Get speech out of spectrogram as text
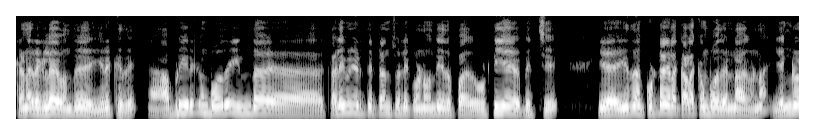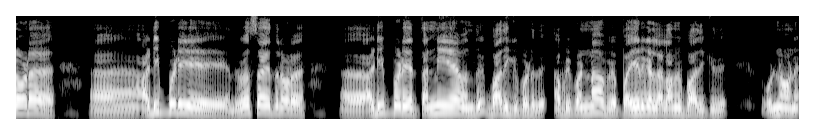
கிணறுகளே வந்து இருக்குது. அப்படி இருக்கும்போது இந்த கழிவுநீர் திட்டம்னு சொல்லி கொண்டு வந்து இதை ப ஒட்டியே வச்சு இதை குட்டைகளை கலக்கும்போது என்ன ஆகும்னா எங்களோட அடிப்படை இந்த விவசாயத்திலோட அடிப்படை தண்ணியே வந்து பாதிக்கப்படுது. அப்படி பண்ணால் பயிர்கள் எல்லாமே பாதிக்குது. இன்னொன்று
